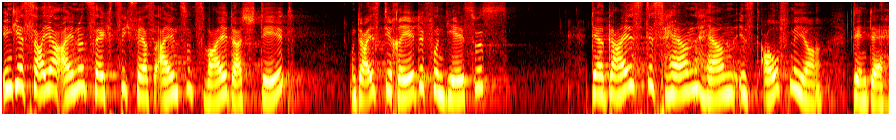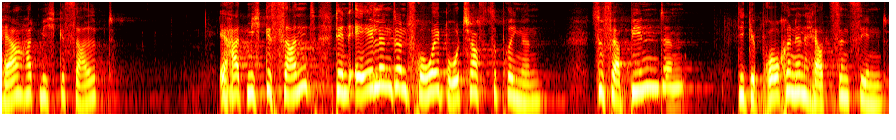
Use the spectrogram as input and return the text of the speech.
In Jesaja 61, Vers 1 und 2, da steht, und da ist die Rede von Jesus, der Geist des Herrn, Herrn ist auf mir, denn der Herr hat mich gesalbt. Er hat mich gesandt, den Elenden frohe Botschaft zu bringen, zu verbinden, die gebrochenen Herzen sind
